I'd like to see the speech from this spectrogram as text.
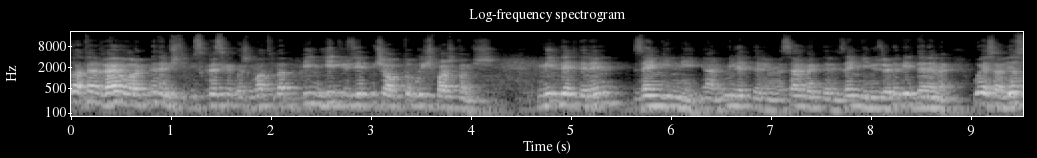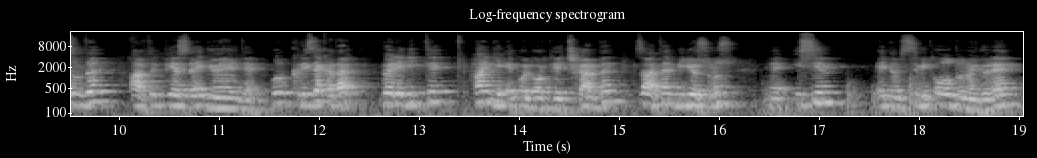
zaten reel olarak ne demiştik biz klasik yaklaşımda hatırla 1776'da bu iş başlamış. Milletlerin zenginliği yani milletlerin ve servetlerin zenginliği üzerine bir deneme. Bu eser yazıldı artık piyasaya güvenildi. Bu krize kadar böyle gitti. Hangi ekol ortaya çıkardı? Zaten biliyorsunuz e, isim Adam Smith olduğuna göre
